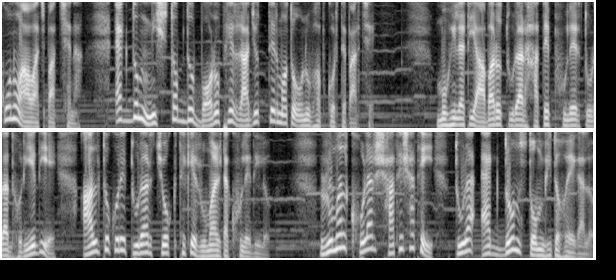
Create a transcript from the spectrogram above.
কোনো আওয়াজ পাচ্ছে না। একদম নিস্তব্ধ বরফের রাজত্বের মতো অনুভব করতে পারছে। মহিলাটি আবারও তুরার হাতে ফুলের তোড়া ধরিয়ে দিয়ে আলতো করে তুরার চোখ থেকে রুমালটা খুলে দিল। রুমাল খোলার সাথে সাথেই তুরা একদম স্তম্ভিত হয়ে গেল।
